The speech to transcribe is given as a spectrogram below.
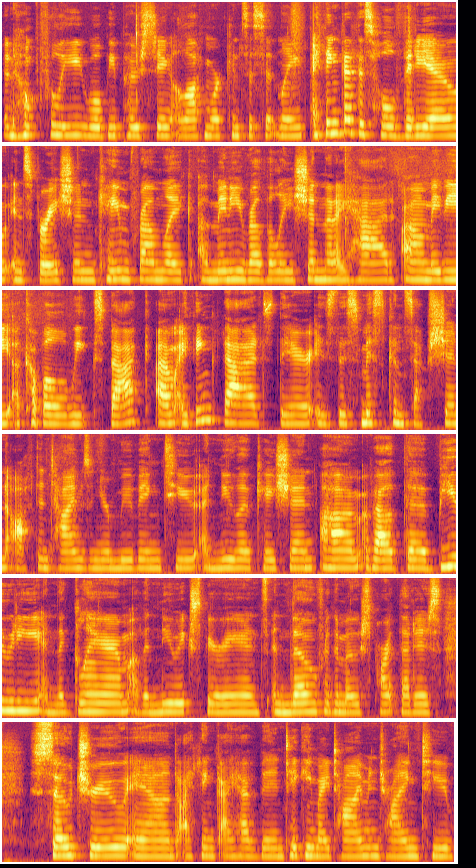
and hopefully will be posting a lot more consistently. I think that this whole video inspiration came from like a mini revelation that I had um, maybe a couple weeks back. Um, I think that there is this misconception oftentimes when you're moving to a new location um, about the beauty and the glam of a new experience. And though for the most part that is so true and I think I have been taking my time and trying to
